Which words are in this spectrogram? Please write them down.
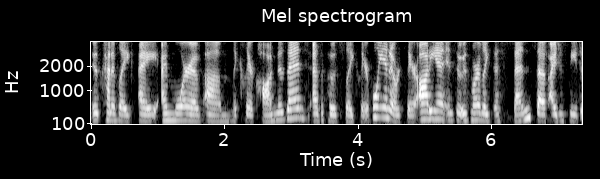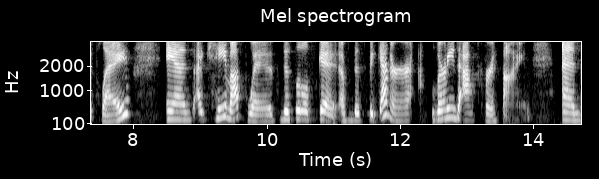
It was kind of like I, I'm more of um like claircognizant as opposed to like clairvoyant or clear clairaudient. And so it was more of like this sense of I just need to play. And I came up with this little skit of this beginner learning to ask for a sign. And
